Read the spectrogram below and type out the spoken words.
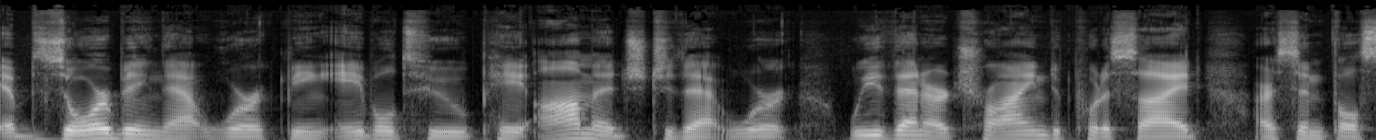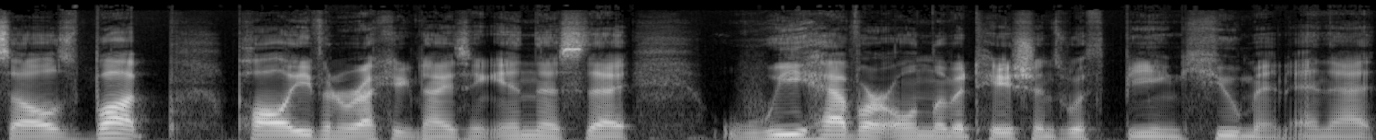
absorbing that work, being able to pay homage to that work, we then are trying to put aside our sinful selves. But Paul even recognizing in this that we have our own limitations with being human and that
